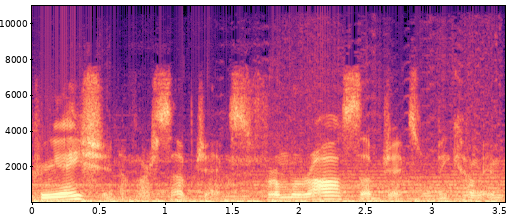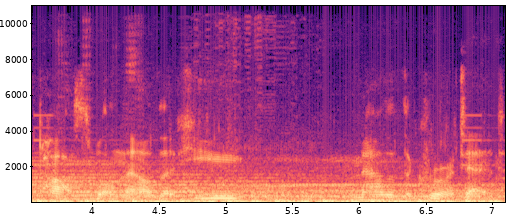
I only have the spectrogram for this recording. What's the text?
Creation of our subjects. From raw subjects will become impossible now that he now that the crew are dead.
